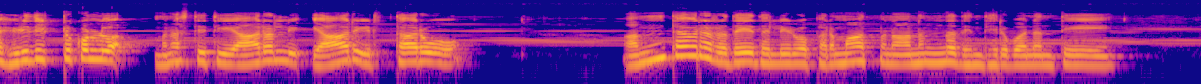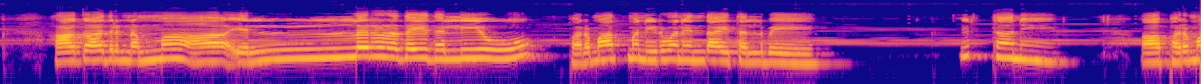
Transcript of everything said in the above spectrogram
ಹಿಡಿದಿಟ್ಟುಕೊಳ್ಳುವ ಮನಸ್ಥಿತಿ ಯಾರಲ್ಲಿ, ಯಾರು ಇರ್ತಾರೋ ಅಂಥವರ ಹೃದಯದಲ್ಲಿರುವ ಪರಮಾತ್ಮನ ಆನಂದದಿಂದಿರುವನಂತೆ ಹಾಗಾದರೆ ನಮ್ಮ ಎಲ್ಲರ ಹೃದಯದಲ್ಲಿಯೂ ಪರಮಾತ್ಮನಿರುವನೆಂದಾಯ್ತಲ್ವೇ ಇರ್ತಾನೆ. ಆ ಪರಮ,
